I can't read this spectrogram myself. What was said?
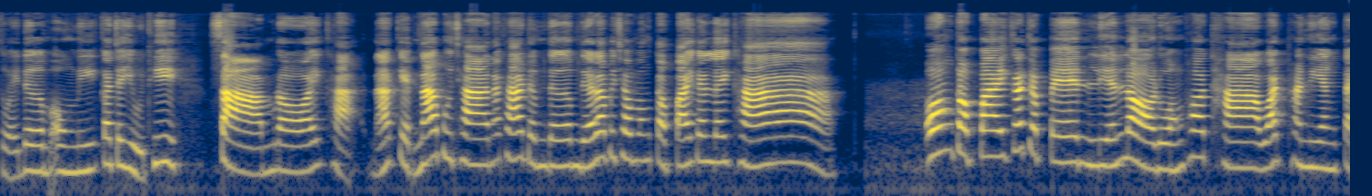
สวยเดิมองค์นี้ก็จะอยู่ที่ 300 ค่ะ นะเก็บหน้าบูชานะคะ เดิมๆ เดี๋ยวเราไปชมองค์ต่อไปกันเลยค่ะ องค์ต่อไปก็จะเป็นเหรียญหล่อหลวงพ่อทาวัดพเนียงแต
